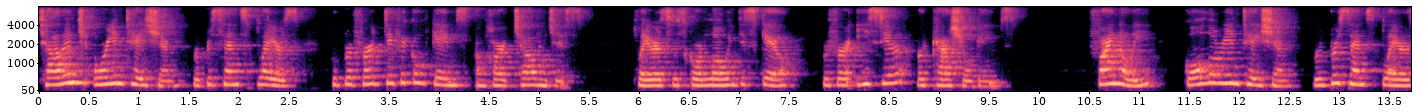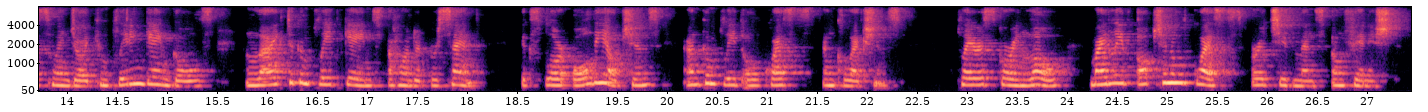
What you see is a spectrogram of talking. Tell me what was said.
Challenge orientation represents players who prefer difficult games and hard challenges. Players who score low in this scale prefer easier or casual games. Finally, Goal orientation represents players who enjoy completing game goals and like to complete games 100%, explore all the options, and complete all quests and collections. Players scoring low might leave optional quests or achievements unfinished.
